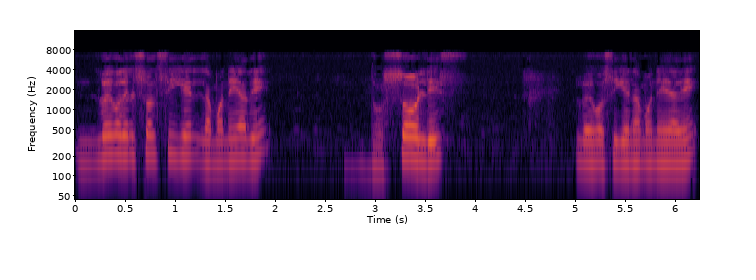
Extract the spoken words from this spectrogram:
Luego del sol sigue la moneda de dos soles, Luego sigue la moneda de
